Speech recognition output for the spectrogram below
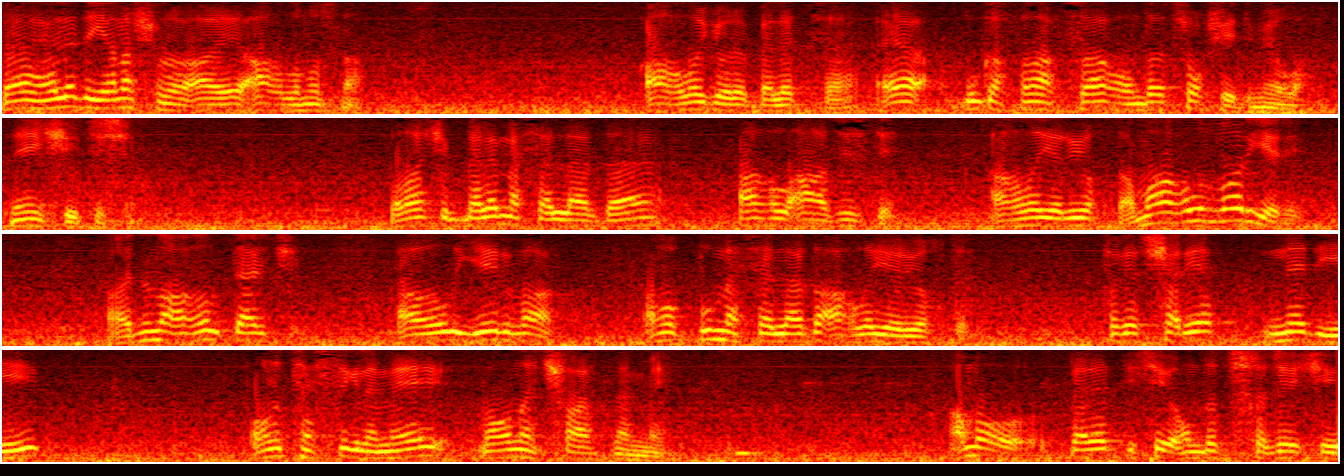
və hələ də yanaşmır ayə ağlımızla ağla görə belədirsə əgər bu qapını açsaq onda çox şey demək olar. Nə iki yetişsin? Ola ki belə məsələlərdə ağıl acizdir. Ağla yeri yoxdur amma ağıl var yeri. Aydın ağıl dərk ağıl yer var amma bu məsələlərdə ağla yeri yoxdur. Fəqət şəriət nə deyib onu təsdiq eləmək və ona kifayətlənmək. Amma o, belə desək onda çıxacaq ki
